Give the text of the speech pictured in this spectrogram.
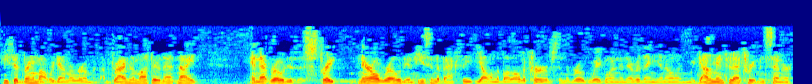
he said, bring him out. We get him a room. And I'm driving him out there that night and that road is a straight, narrow road and he's in the back seat yelling about all the curves and the road wiggling and everything, you know, and we got him into that treatment center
